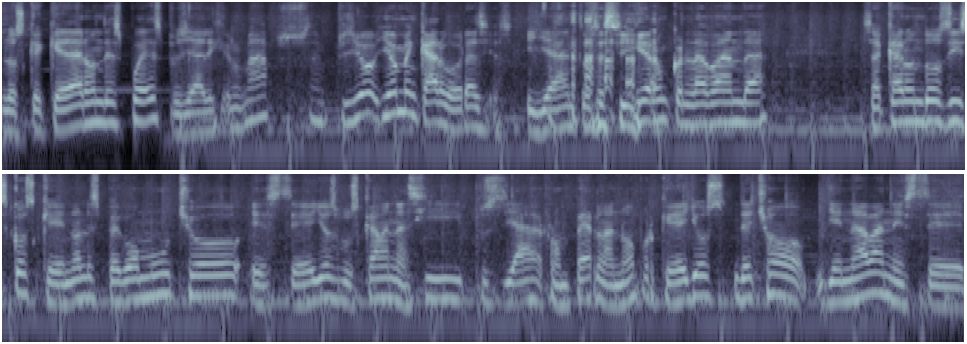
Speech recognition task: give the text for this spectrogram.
Los que quedaron después, pues ya dijeron, ah, pues, pues, yo, yo me encargo, gracias. Y ya entonces siguieron con la banda. Sacaron dos discos que no les pegó mucho. Este, ellos buscaban así, pues ya romperla, ¿no? Porque ellos, de hecho, llenaban este,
